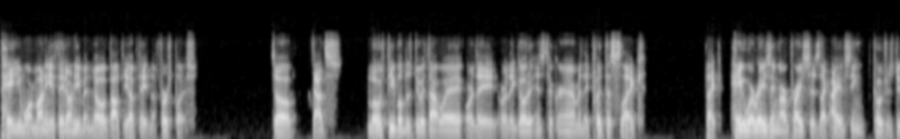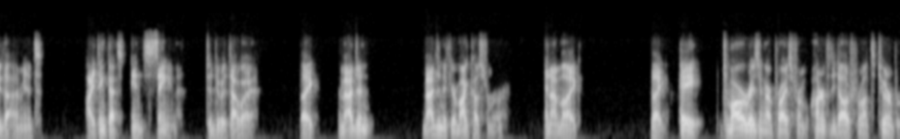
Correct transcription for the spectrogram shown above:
pay you more money if they don't even know about the update in the first place? So that's most people just do it that way or they or they go to Instagram and they put this like like hey we're raising our prices like i have seen coaches do that i mean it's i think that's insane to do it that way like imagine imagine if you're my customer and I'm like, like, hey, tomorrow we're raising our price from $150 per month to 200 per,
